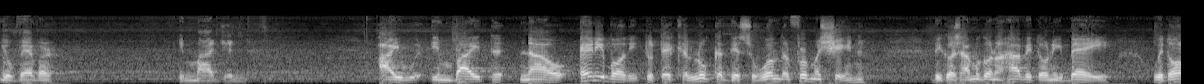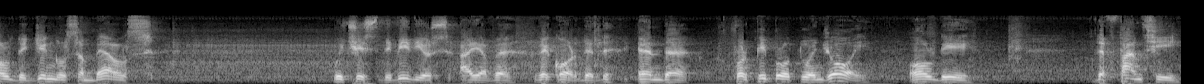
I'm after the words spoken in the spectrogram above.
you've ever imagined. I invite now anybody to take a look at this wonderful machine because I'm going to have it on eBay with all the jingles and bells which is the videos I have uh, recorded, and uh, for people to enjoy all the the fancy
